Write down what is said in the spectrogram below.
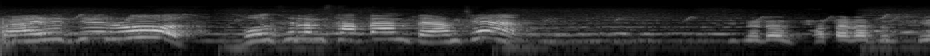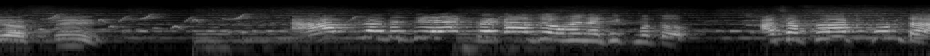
বাইরে বলছিলাম ছাতা আনতে আনছেন? ম্যাডাম ছাতাটা তো খেয়ে আসছে। একটা কাজও হয় না ঠিক আচ্ছা ফ্ল্যাট কোনটা?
